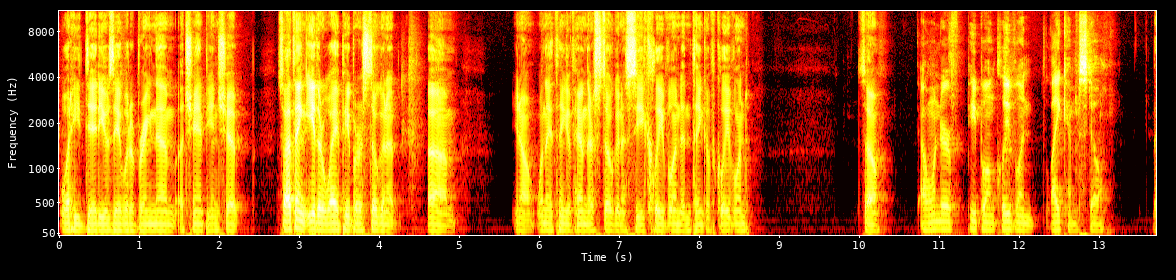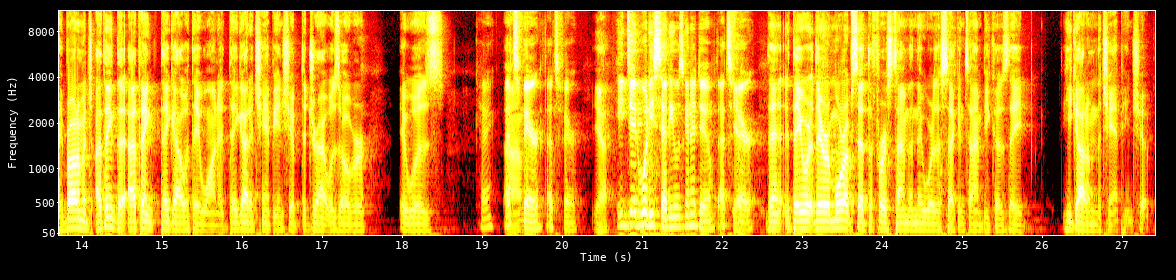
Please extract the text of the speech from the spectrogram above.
what he did, he was able to bring them a championship. So I think either way, people are still going to, um, you know, when they think of him, they're still going to see Cleveland and think of Cleveland. So I wonder if people in Cleveland like him still. they brought him. A, I think that I think they got what they wanted. They got a championship. The drought was over. It was Okay, that's Um, fair. That's fair. yeah. He did what he said he was going to do. That's Yeah. fair. Then they were they were more upset the first time than they were the second time because they he got him the championship.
